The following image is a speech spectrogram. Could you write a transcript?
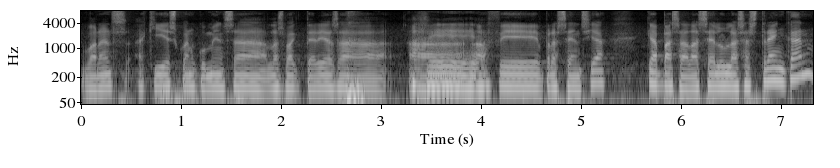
Llavors, aquí és quan comença les bactèries a, a, A fer- a fer presència. Què passa? Les cèl·lules es trenquen,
